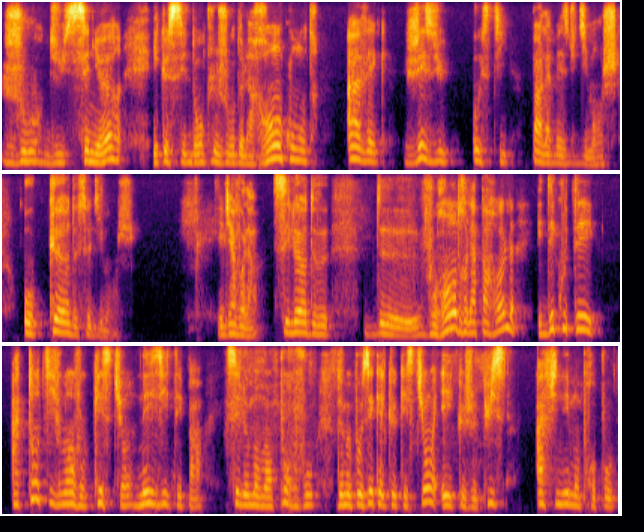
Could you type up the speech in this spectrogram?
jour du Seigneur et que c'est donc le jour de la rencontre avec Jésus hostie par la messe du dimanche, au cœur de ce dimanche. Eh bien voilà, c'est l'heure de, de vous rendre la parole et d'écouter attentivement vos questions. N'hésitez pas, c'est le moment pour vous de me poser quelques questions et que je puisse affiner mon propos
